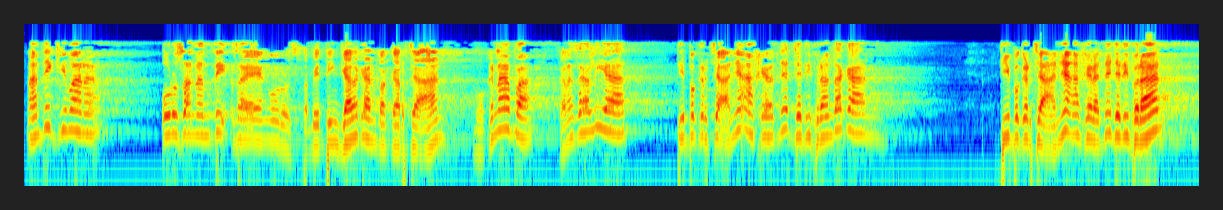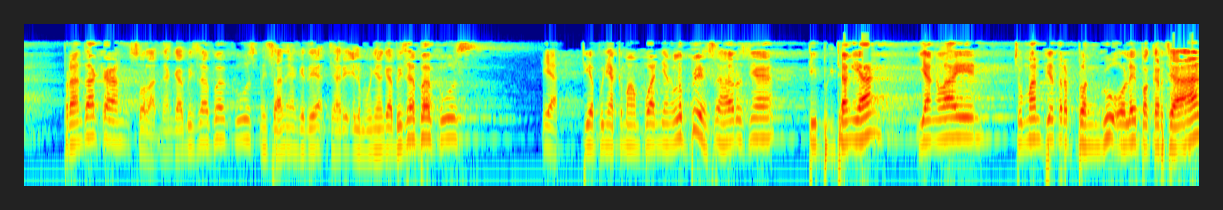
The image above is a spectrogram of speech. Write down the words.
Nanti gimana? Urusan nanti saya yang ngurus, tapi tinggalkan pekerjaanmu. Kenapa? Karena saya lihat di pekerjaannya akhirnya jadi berantakan. Di pekerjaannya akhirnya jadi beran berantakan. Sholatnya nggak bisa bagus, misalnya gitu ya. Cari ilmunya nggak bisa bagus. Ya, dia punya kemampuan yang lebih seharusnya di bidang yang yang lain. Cuman dia terbelenggu oleh pekerjaan.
